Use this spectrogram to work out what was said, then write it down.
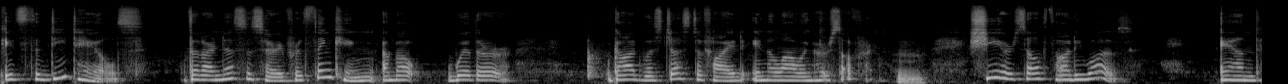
it's the details that are necessary for thinking about whether God was justified in allowing her suffering. Hmm. She herself thought he was. And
